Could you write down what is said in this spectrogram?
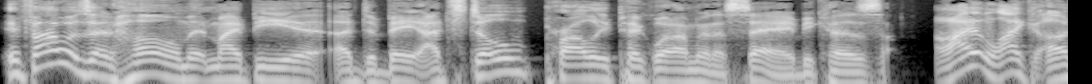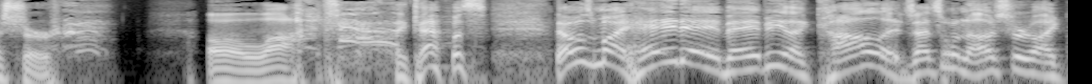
If I was at home, it might be a, a debate. I'd still probably pick what I'm going to say because I like Usher a lot. like that was that was my heyday, baby. Like college. That's when Usher like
